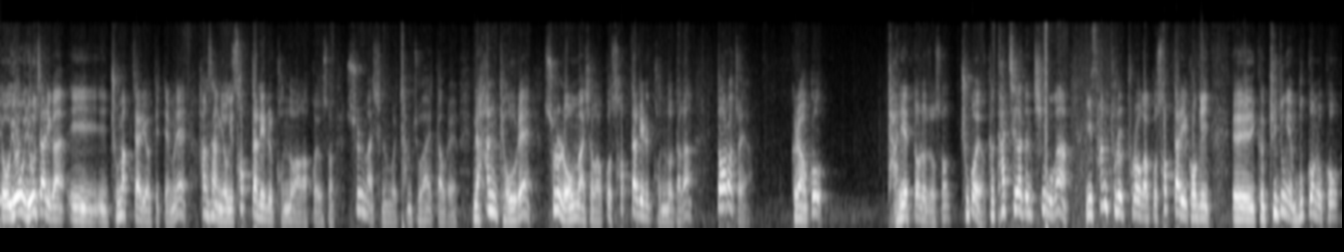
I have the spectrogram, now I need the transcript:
요, 요, 요 자리가 이 주막 자리였기 때문에 항상 여기 섭다리를 건너와 갖고 여기서 술 마시는 걸 참 좋아했다고 그래요. 근데 한 겨울에 술을 너무 마셔 갖고 섭다리를 건너다가 떨어져요. 그래 갖고 다리에 떨어져서 죽어요. 그 같이 가던 친구가 이 상투를 풀어 갖고 섭다리 거기 그 기둥에 묶어 놓고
